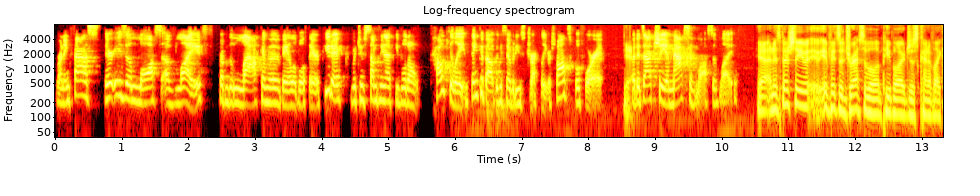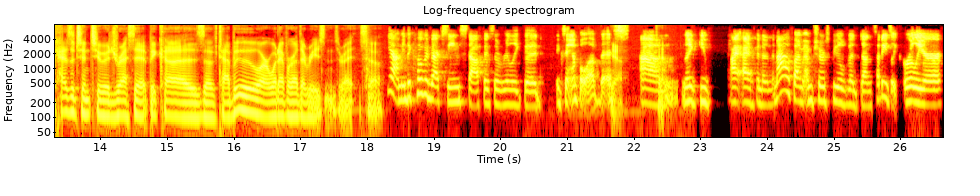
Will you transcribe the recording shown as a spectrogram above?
running fast, there is a loss of life from the lack of available therapeutic, which is something that people don't calculate and think about because nobody's directly responsible for it. Yeah. But it's actually a massive loss of life. Yeah, and especially if it's addressable and people are just kind of like hesitant to address it because of taboo or whatever other reasons, right? So yeah, I mean the COVID vaccine stuff is a really good example of this. Yeah. Um, yeah. Like you I, I haven't done the math. I'm, I'm sure people have done studies like earlier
